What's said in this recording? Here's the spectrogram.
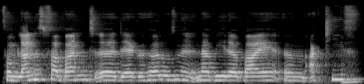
vom Landesverband äh, der Gehörlosen in NRW dabei, ähm, aktiv. Mhm.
